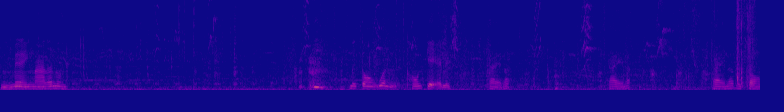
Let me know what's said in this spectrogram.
หนูแม่เองมาแล้วนุ่น ไม่ต้องอ้วนท้องแก่เลยไก่ละไก่ละไก่ละไปตอง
